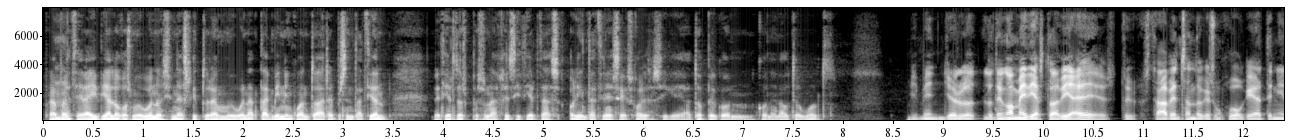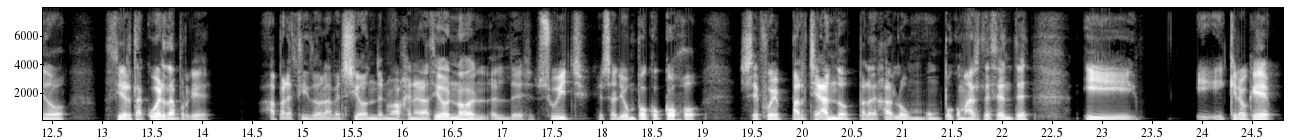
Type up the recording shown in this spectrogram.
pero al parecer hay diálogos muy buenos y una escritura muy buena también en cuanto a representación de ciertos personajes y ciertas orientaciones sexuales, así que a tope con, con el Outer Worlds. Bien, bien, yo lo, tengo a medias todavía, ¿eh? estaba pensando que es un juego que ha tenido cierta cuerda porque ha aparecido la versión de nueva generación, ¿no? El, de Switch, que salió un poco cojo, se fue parcheando para dejarlo un, poco más decente y, y creo que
